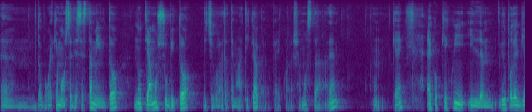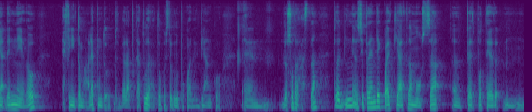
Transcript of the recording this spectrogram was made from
ehm, dopo qualche mossa di assestamento, notiamo subito, dicevo l'altra tematica, ok, qua lasciamo stare, mm, ok, ecco che qui il, il gruppo del, del, nero è finito male, appunto verrà catturato, questo gruppo qua del bianco ehm, lo sovrasta, però il nero si prende qualche altra mossa eh, per poter mh, mm,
